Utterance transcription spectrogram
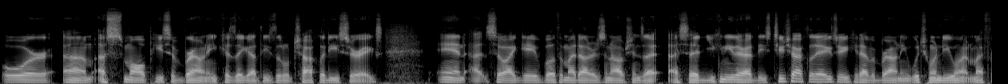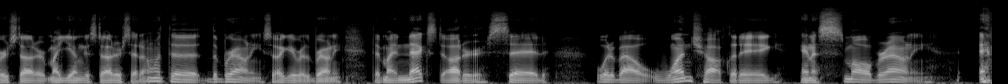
or um, a small piece of brownie because they got these little chocolate Easter eggs. And uh, so I gave both of my daughters an options. I, I said, you can either have these two chocolate eggs or you could have a brownie. Which one do you want? My first daughter, my youngest daughter said, I want the, the brownie. So I gave her the brownie. Then my next daughter said, what about one chocolate egg and a small brownie? And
